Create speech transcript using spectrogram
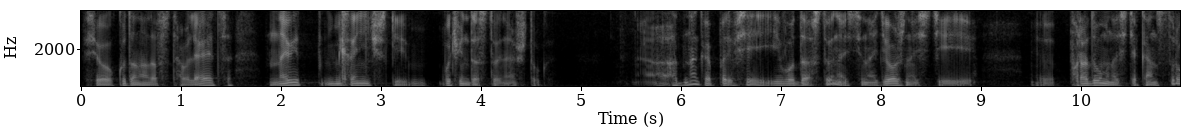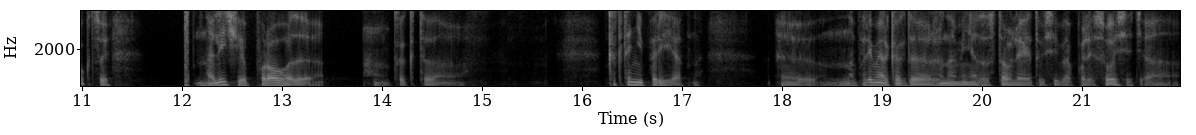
все куда надо вставляется. На вид механически очень достойная штука. Однако при всей его достойности, надежности и э, продуманности конструкции, наличие провода э, как-то как-то неприятно. Э, например, когда жена меня заставляет у себя пылесосить, а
